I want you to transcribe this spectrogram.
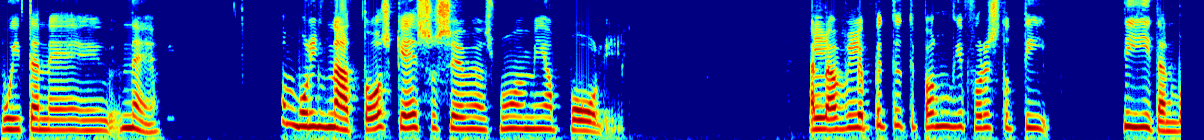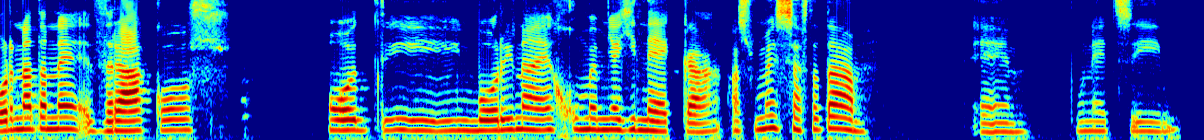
που ήταν, ναι, ήταν πολύ δυνατός και έσωσε, ας πούμε, μια πόλη. Αλλά βλέπετε ότι υπάρχουν διαφορές στο τι, τι ήταν. Μπορεί να ήταν δράκος, ότι μπορεί να έχουμε μια γυναίκα. Ας πούμε, σε αυτά τα ε, που είναι έτσι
